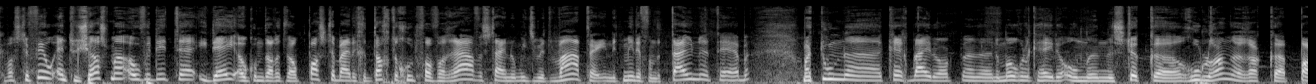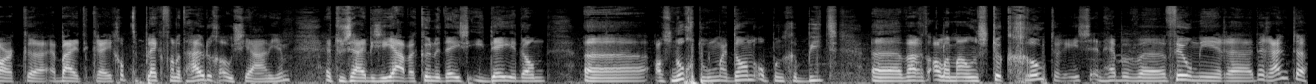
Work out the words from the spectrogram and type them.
Er was te veel enthousiasme over dit uh, idee. Ook omdat het wel paste bij de gedachtegoed van Van Ravenstein om iets met water in het midden van de tuin te hebben. Maar toen uh, kreeg Blijdorp de mogelijkheden om een stuk uh, Roelangerak-park erbij te krijgen op de plek van het huidige Oceanium. En toen zeiden ze, ja, wij kunnen deze ideeën dan alsnog doen, maar dan op een gebied waar het allemaal een stuk groter is en hebben we veel meer de ruimte.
